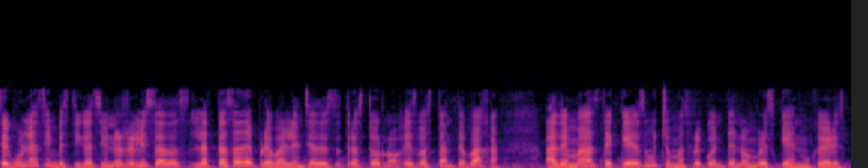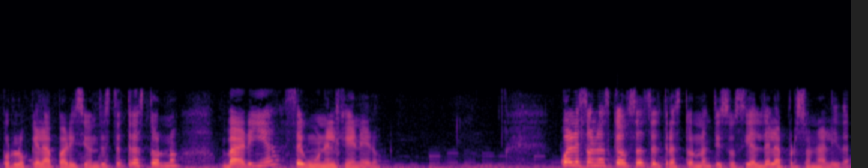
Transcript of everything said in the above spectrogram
Según las investigaciones realizadas, la tasa de prevalencia de este trastorno es bastante baja, además de que es mucho más frecuente en hombres que en mujeres, por lo que la aparición de este trastorno varía según el género. ¿Cuáles son las causas del trastorno antisocial de la personalidad?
